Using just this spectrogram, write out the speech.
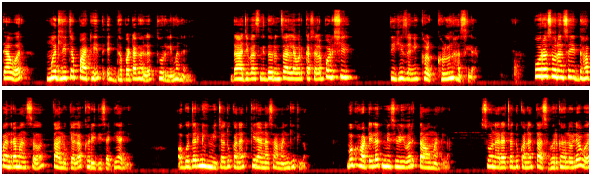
त्यावर मधलीच्या पाठीत एक धपाटा घालत थोरली म्हणाली दाजीबासनी धरून चालल्यावर कशाला पडशील? तिघी जणी खळखळून हसल्या. पोरासोरांसहित दहा पंधरा माणसं तालुक्याला खरेदीसाठी आली. अगोदर नेहमीच्या दुकानात किराणा सामान घेतलं. मग हॉटेलात मिसळीवर ताव मारला. सोनाराच्या दुकानात तासभर घालवल्यावर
